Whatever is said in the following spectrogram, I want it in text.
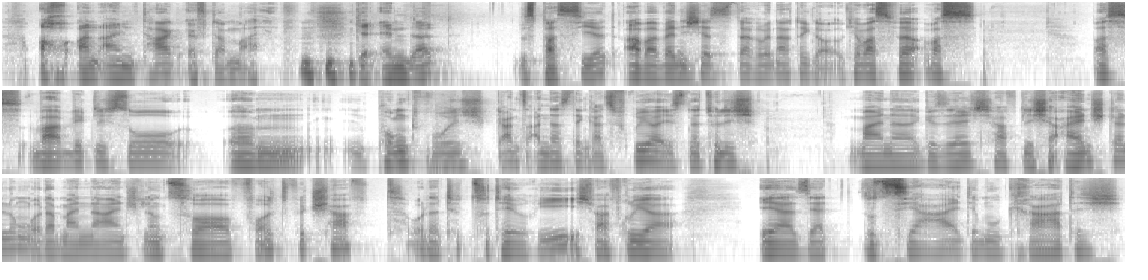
auch an einem Tag öfter mal geändert. Das passiert. Aber wenn ich jetzt darüber nachdenke, okay, was, für, was, was war wirklich so ähm, ein Punkt, wo ich ganz anders denke als früher, ist natürlich meine gesellschaftliche Einstellung oder meine Einstellung zur Volkswirtschaft oder zur Theorie. Ich war früher eher sehr sozialdemokratisch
